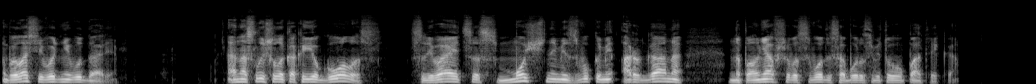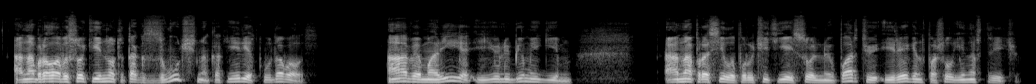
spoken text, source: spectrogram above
была сегодня в ударе. Она слышала, как ее голос сливается с мощными звуками органа, наполнявшего своды собора святого Патрика. Она брала высокие ноты так звучно, как ей редко удавалось. «Аве Мария» — ее любимый гимн. Она просила поручить ей сольную партию, и Регент пошел ей навстречу.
